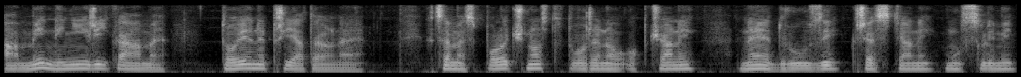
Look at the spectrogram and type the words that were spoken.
A my nyní říkáme, to je nepřijatelné. Chceme společnost tvořenou občany, ne drůzy, křesťany, muslimy,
